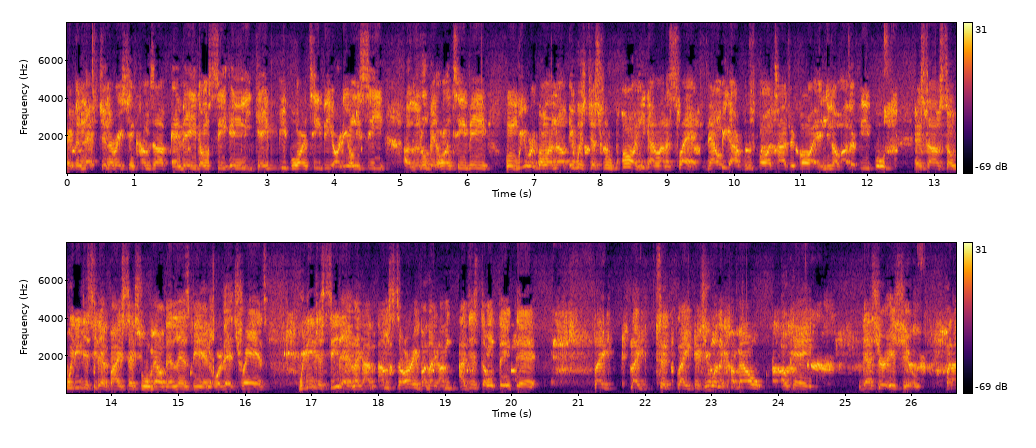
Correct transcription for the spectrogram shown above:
if the next generation comes up and they don't see any gay people on TV or they only see a little bit on TV, when we were growing up, it was just RuPaul. He got a lot of slack. Now we got RuPaul, Todrick Hall, and you know other people and stuff. So we need to see that bisexual male, that lesbian, or that trans. We need to see that. Like I'm, I'm sorry, but like I'm, I just don't think that like like to like if you want to come out, okay, that's your issue. But I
